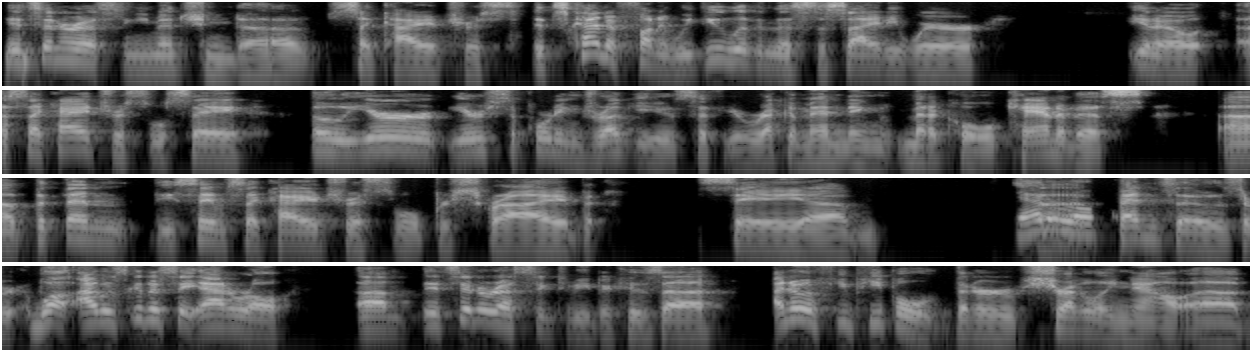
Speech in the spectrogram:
It's interesting you mentioned uh, psychiatrists. It's kind of funny. We do live in this society where, you know, a psychiatrist will say, "Oh, you're you're supporting drug use if you're recommending medical cannabis." Uh, but then these same psychiatrists will prescribe, say, um, uh, benzos or well, I was going to say Adderall. Um, it's interesting to me because uh, I know a few people that are struggling now uh,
